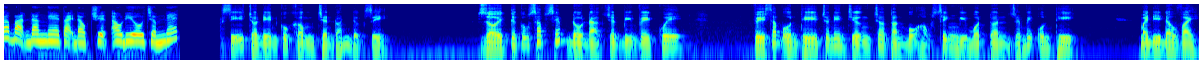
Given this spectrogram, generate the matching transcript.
Các bạn đang nghe tại đọc chuyện audio.net Bác sĩ cho nên cũng không chẩn đoán được gì. Rồi tôi cũng sắp xếp đồ đạc chuẩn bị về quê. Vì sắp ôn thi cho nên trường cho toàn bộ học sinh nghỉ một tuần rồi mới ôn thi. Mày đi đâu vậy?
